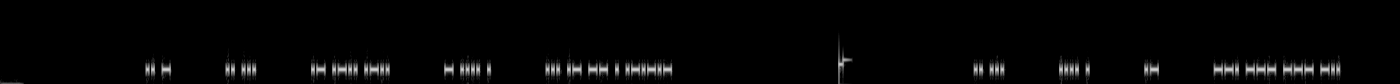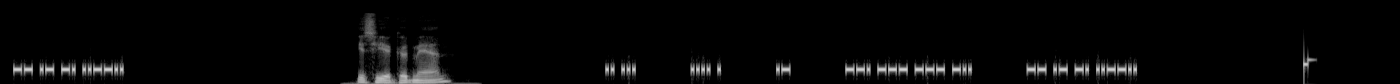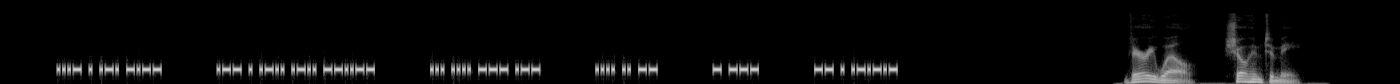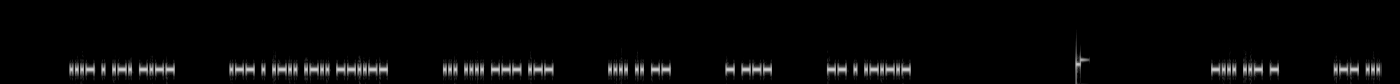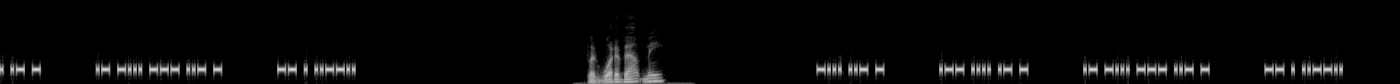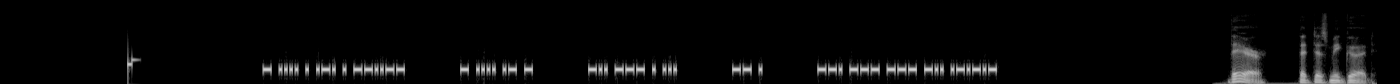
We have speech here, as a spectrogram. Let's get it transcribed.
Is he a good man? Very well, show him to me. But what about me? There, that does me good.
